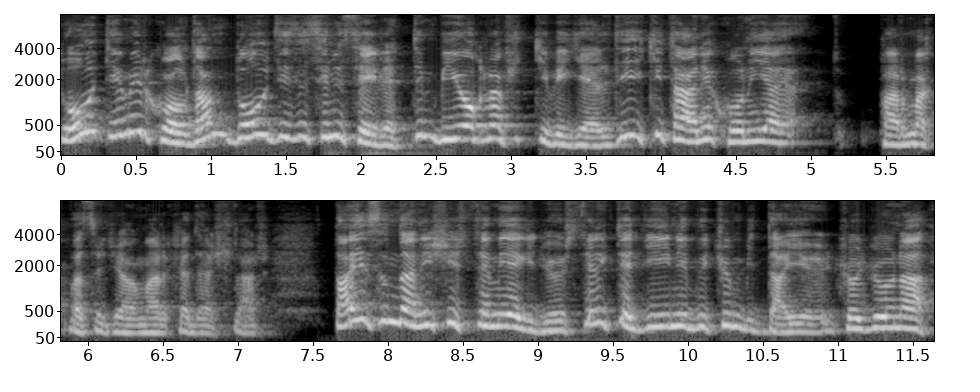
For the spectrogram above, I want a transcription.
Doğu Demirkol'dan Doğu dizisini seyrettim. Biyografik gibi geldi. İki tane konuya parmak basacağım arkadaşlar. Dayısından iş istemeye gidiyor. Üstelik de dini bütün bir dayı. Çocuğuna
